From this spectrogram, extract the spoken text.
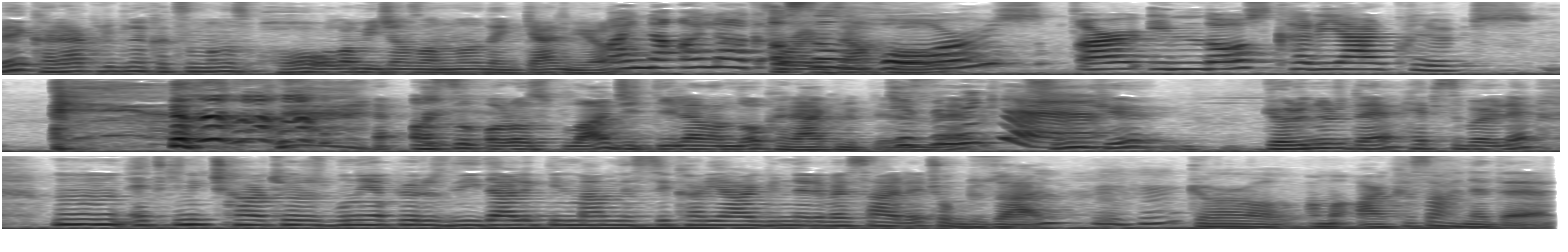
Ve kariyer kulübüne katılmanız ho olamayacağınız anlamına denk gelmiyor. Ay ne alaka? For Asıl example- whores are in those kariyer clubs. Asıl orospular ciddi anlamda o kariyer kulüplerinde. Kesinlikle. Çünkü görünürde hepsi böyle "Hmm, etkinlik çıkartıyoruz, bunu yapıyoruz, liderlik bilmem nesi, kariyer günleri vesaire çok güzel. Girl ama arka sahnede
